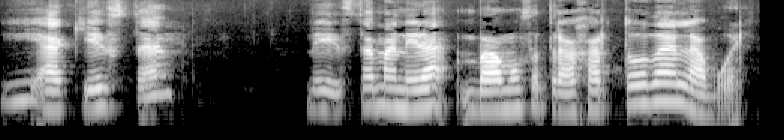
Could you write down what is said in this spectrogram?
Y aquí está. De esta manera vamos a trabajar toda la vuelta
